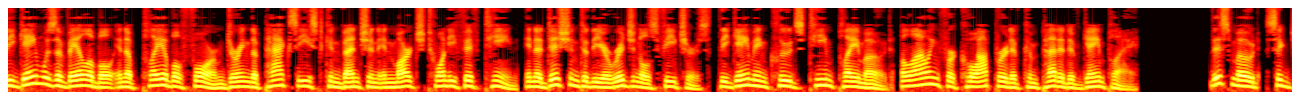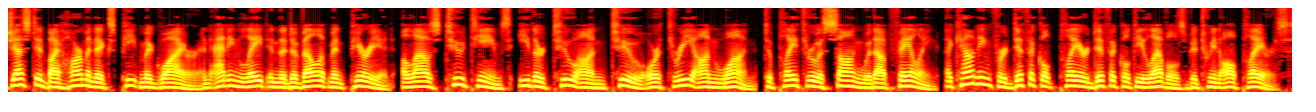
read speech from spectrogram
The game was available in a playable form during the PAX East convention in March 2015. In addition to the original's features, the game includes Team Play mode, allowing for cooperative competitive gameplay. This mode, suggested by Harmonix Pete McGuire and adding late in the development period, allows two teams, either 2 on 2 or 3 on 1, to play through a song without failing, accounting for difficult player difficulty levels between all players.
